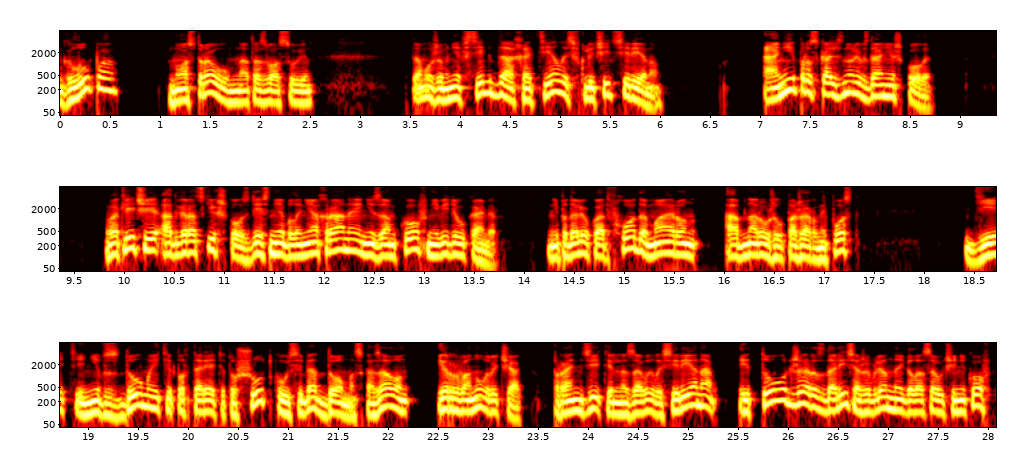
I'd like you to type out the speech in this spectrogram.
«Глупо, но остроумно», — отозвался Уин. «К тому же мне всегда хотелось включить сирену». Они проскользнули в здание школы. В отличие от городских школ, здесь не было ни охраны, ни замков, ни видеокамер. Неподалеку от входа Майрон обнаружил пожарный пост — «Дети, не вздумайте повторять эту шутку у себя дома», — сказал он и рванул рычаг. Пронзительно завыла сирена, и тут же раздались оживленные голоса учеников.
